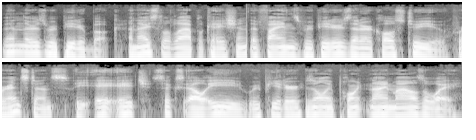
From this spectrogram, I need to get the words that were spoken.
Then there's Repeater Book, a nice little application that finds repeaters that are close to you. For instance, the AH6LE repeater is only 0.9 miles away.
